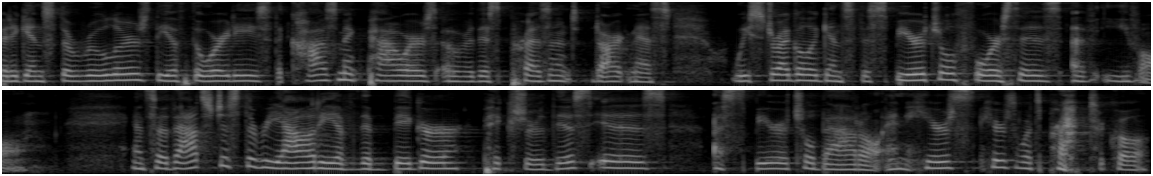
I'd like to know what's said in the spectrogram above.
but against the rulers, the authorities, the cosmic powers over this present darkness. We struggle against the spiritual forces of evil." And so that's just the reality of the bigger picture. This is a spiritual battle. And here's, here's what's practical.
